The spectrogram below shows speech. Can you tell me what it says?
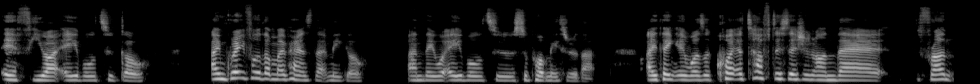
if you are able to go. I'm grateful that my parents let me go and they were able to support me through that. I think it was a quite a tough decision on their front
